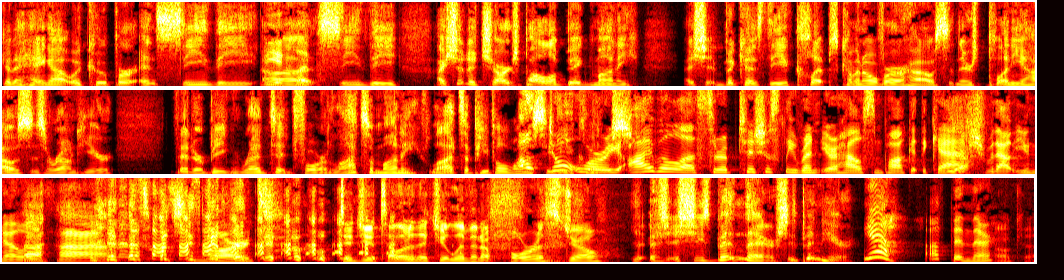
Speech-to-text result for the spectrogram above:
Going to hang out with Cooper and see the, The uh, eclipse. see the. I should have charged Paula big money. I should because the eclipse coming over our house, and there's plenty of houses around here that are being rented for lots of money. Lots of people want oh, to see. the don't worry. I will uh, surreptitiously rent your house and pocket the cash without you knowing. That's what she's smart. Did you tell her that you live in a forest, Joe? She's been there. She's been here. yeah, I've been there. Okay.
